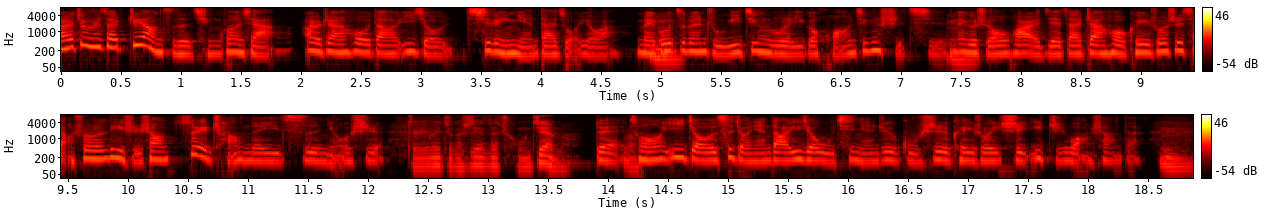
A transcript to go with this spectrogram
而，就是在这样子的情况下，二战后到一九七零年代左右啊，美国资本主义进入了一个黄金时期。那个时候，华尔街在战后可以说是享受了历史上最长的一次牛市。对，因为整个世界在重建嘛。对，从一九四九年到一九五七年，这个股市可以说是一直往上的。嗯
